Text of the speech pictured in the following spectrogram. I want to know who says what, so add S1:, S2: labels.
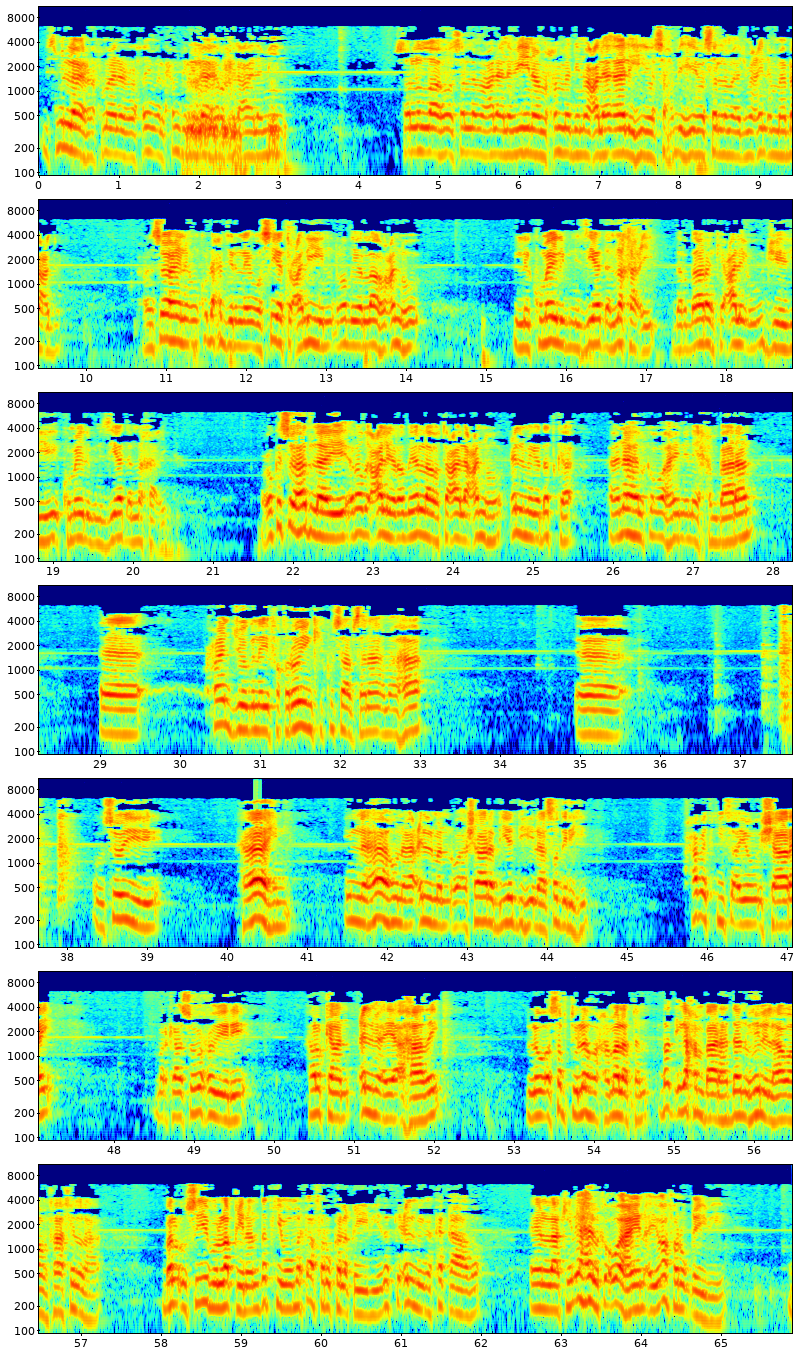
S1: bsmi illaahi الرaxmn الraxim alxamdu lilahi rabi اlcaalamiin slى اllah wslm عlى nabiyina mxamedi wعlى alihi wsaxbihi wslm ajmaciin ama bacdu waxaan soo haynay un ku dhex jirnay wasiyatu caliyin radia allahu canhu likumayl bni ziyaad annakhaci dardaarankii cali uu u jeediyey kumayl bni ziyaad annakhaci wuxuu ka soo hadlayey cali radia allahu tacaala canhu cilmiga dadka aan ahalka u ahayn inay xambaaraan waxaan joognay faqrooyinkii ku saabsanaa ama ahaa uu soo yidhi haahin ina haahunaa cilman wa ashaara biyadihi ilaa sadrihi. Xabadkiisa ayuu ishaaray markaasuu wuxuu yidhi halkan cilmi ayaa ahaaday low asabtu lahu xamalatan dad iga xambaara haddaanu heli lahaa waan faafin lahaa bal usiibu laqinan dadkiibau marka afar u kala qeybiyey dadka cilmiga ka qaado een laakiin ahalka u ahayn ayuu afar u qeybiyey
